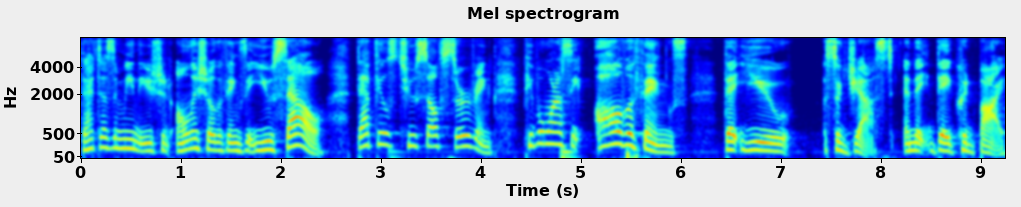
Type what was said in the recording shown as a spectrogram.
that doesn't mean that you should only show the things that you sell. That feels too self-serving. People want to see all the things that you suggest and they, they could buy.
